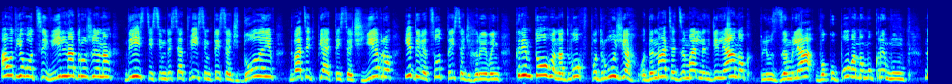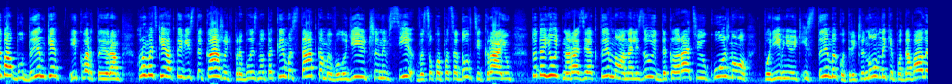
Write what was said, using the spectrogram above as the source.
А от його цивільна дружина 278 тисяч доларів, 25 тисяч євро і 900 тисяч гривень. Крім того, на двох в подружжя 11 земельних ділянок плюс земля в окупованому Криму, два будинки і квартира. Громадські активісти кажуть, приблизно такими статками володіють чи не всі високопосадовці краю. Додають, наразі активно аналізують декларацію кожного, порівнюють із тими, котрі чиновники подавали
